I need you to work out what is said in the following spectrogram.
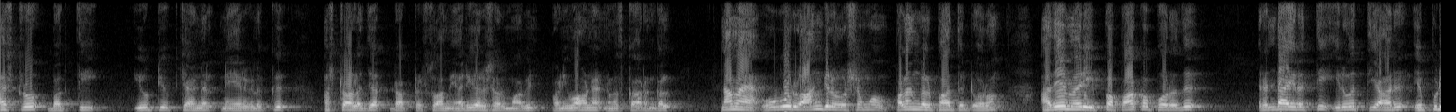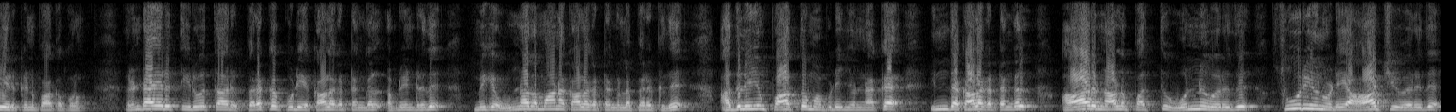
Astro Bhakti YouTube channel நேயர்களுக்கு astrologer doctor Swami Harihara சர்மாவின் பணிவான நமஸ்காரங்கள். நம்ம ஒவ்வொரு ஆங்கில வருஷமும் பலன்கள் பார்த்துட்டு வரோம். அதே மாதிரி இப்போ பார்க்க போகிறது ரெண்டாயிரத்தி இருபத்தி ஆறு எப்படி இருக்குன்னு பார்க்க போகிறோம் ரெண்டாயிரத்தி இருபத்தாறு பிறக்கக்கூடிய காலகட்டங்கள் அப்படின்றது மிக உன்னதமான காலகட்டங்களில் பிறக்குது. அதுலேயும் பார்த்தோம் அப்படின்னு சொன்னாக்க இந்த காலகட்டங்கள் ஆறு நாளும் பத்து ஒன்று வருது சூரியனுடைய ஆட்சி வருது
